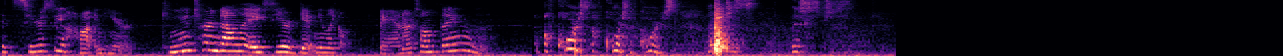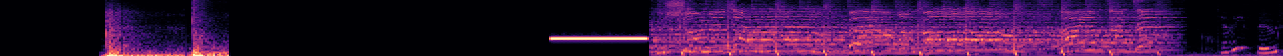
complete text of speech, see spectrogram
It's seriously hot in here. Can you turn down the AC or get me like a fan or something? Of course, of course, of course. Let me just, let's just. Do you have any food?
